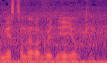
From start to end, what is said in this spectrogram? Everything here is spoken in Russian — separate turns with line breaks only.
вместо новогодней елки.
